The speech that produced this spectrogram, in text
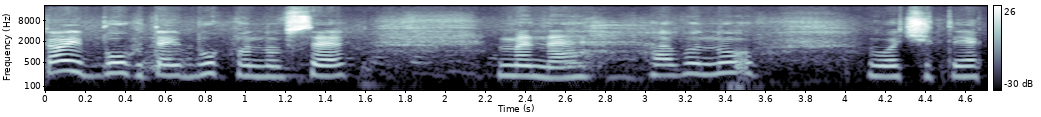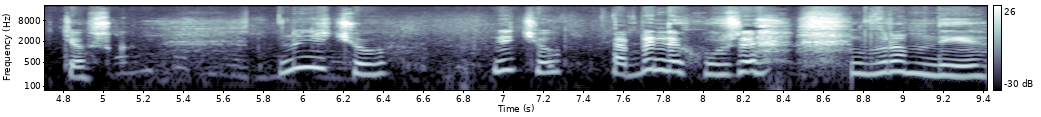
дай Бог, дай Бог, воно все мене. А воно очі як тяжко. Ну нічого, нічого, аби не хуже. В Ромни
